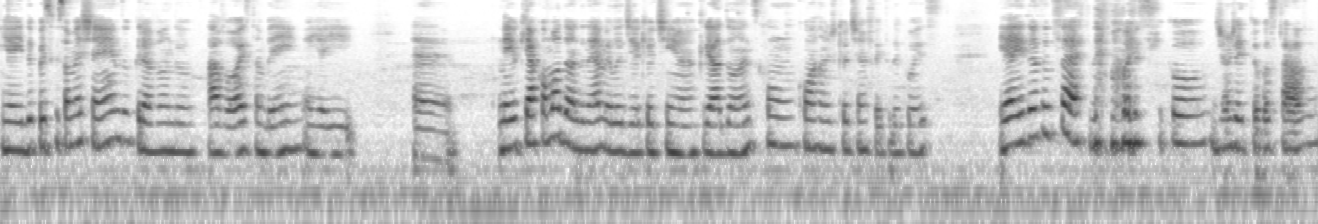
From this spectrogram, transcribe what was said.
E aí depois fui só mexendo, gravando a voz também, e aí é, meio que acomodando, né, a melodia que eu tinha criado antes com, com o arranjo que eu tinha feito depois. E aí deu tudo certo. Depois ficou de um jeito que eu gostava.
